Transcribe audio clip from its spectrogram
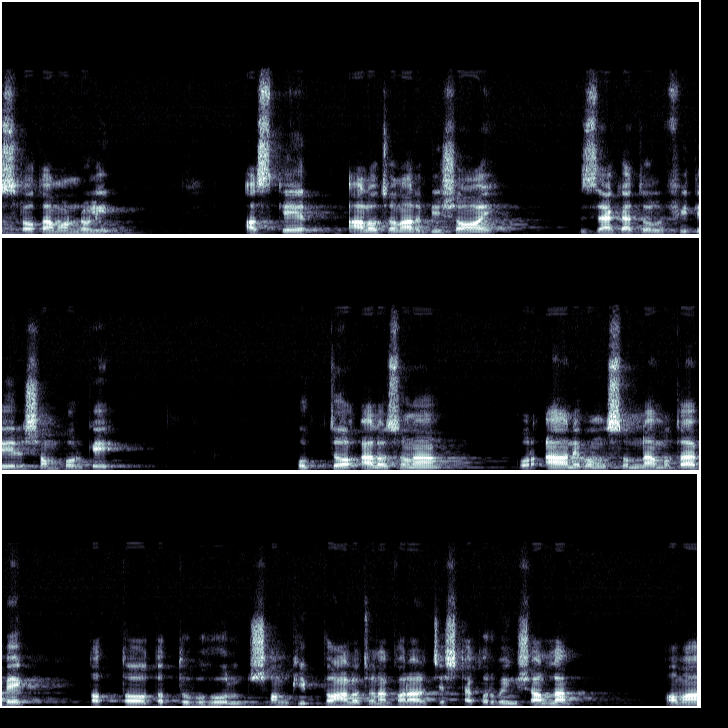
শ্রোতা মণ্ডলী আজকের আলোচনার বিষয় জাকাতুল ফিতের সম্পর্কে। উক্ত আলোচনা কোরআন এবং সন্না মোতাবেক তথ্য তথ্যবহুল সংক্ষিপ্ত আলোচনা করার চেষ্টা করব ইনশাল্লাহ অমা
